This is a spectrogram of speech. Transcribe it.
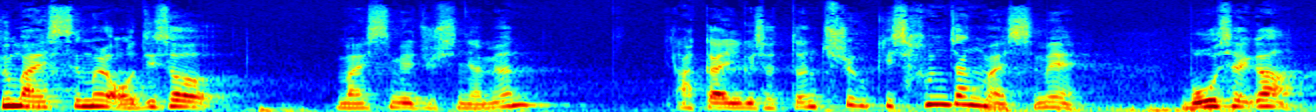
그 말씀을 어디서 말씀해 주시냐면 아까 읽으셨던 출애굽기 3장 말씀에 모세가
